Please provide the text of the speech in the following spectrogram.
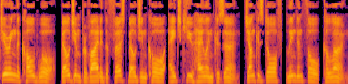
During the Cold War, Belgium provided the 1st Belgian Corps HQ Heiligen-Kaserne, Junkersdorf, Lindenthal Cologne,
